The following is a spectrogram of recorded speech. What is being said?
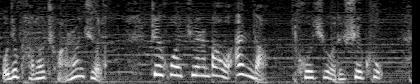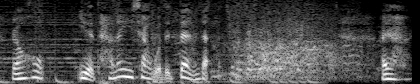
我就跑到床上去了，这货居然把我按倒，脱去我的睡裤，然后也弹了一下我的蛋蛋。哎呀，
